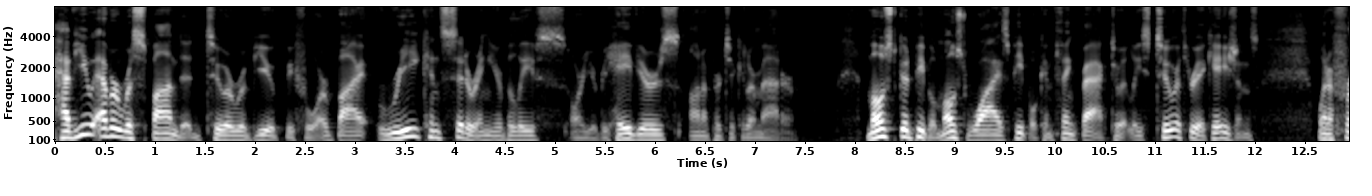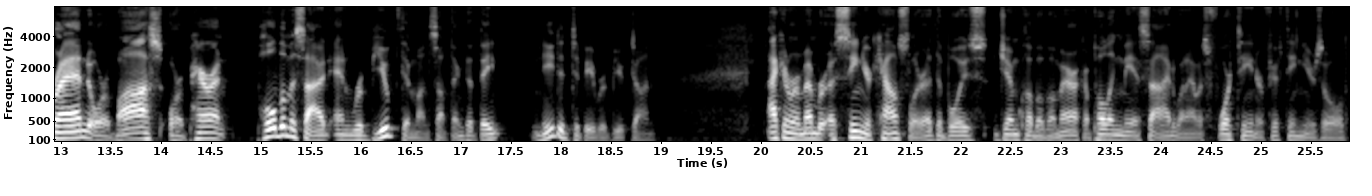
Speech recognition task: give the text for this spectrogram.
Have you ever responded to a rebuke before by reconsidering your beliefs or your behaviors on a particular matter? Most good people, most wise people can think back to at least two or three occasions when a friend or a boss or a parent pulled them aside and rebuked them on something that they needed to be rebuked on. I can remember a senior counselor at the Boys Gym Club of America pulling me aside when I was 14 or 15 years old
